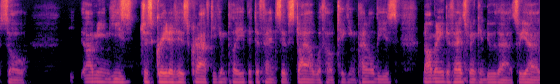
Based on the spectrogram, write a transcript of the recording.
So, I mean, he's just great at his craft. He can play the defensive style without taking penalties. Not many defensemen can do that. So, yeah,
